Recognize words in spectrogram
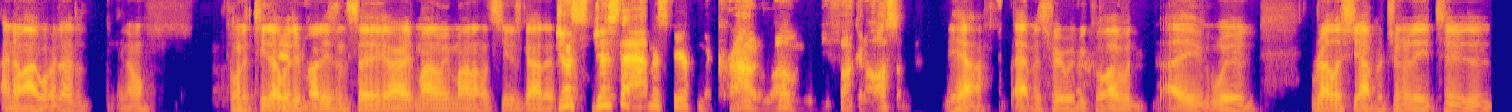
I know I would. I, you know, going to tee up with your buddies and say, "All right, mano y mano, let's see who's got it." Just just the atmosphere from the crowd alone would be fucking awesome. Yeah, atmosphere would be cool. I would, I would relish the opportunity to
